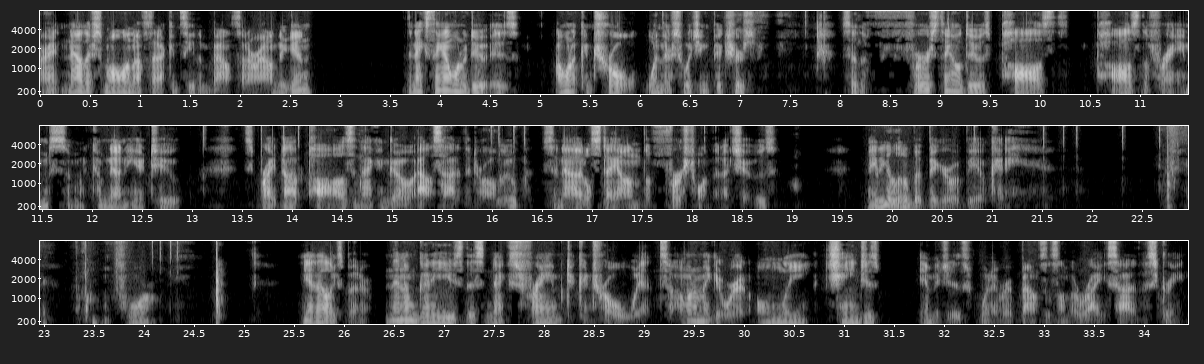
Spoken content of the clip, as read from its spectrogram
Alright, now they're small enough that I can see them bouncing around again. The next thing I want to do is I want to control when they're switching pictures. So the first thing I'll do is pause pause the frames. So I'm going to come down here to sprite.pause, and that can go outside of the draw loop. So now it'll stay on the first one that I chose. Maybe a little bit bigger would be okay. Four. Yeah, that looks better. And then I'm going to use this next frame to control when. So I'm going to make it where it only changes images whenever it bounces on the right side of the screen.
